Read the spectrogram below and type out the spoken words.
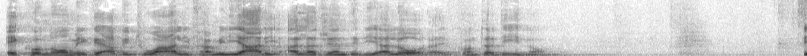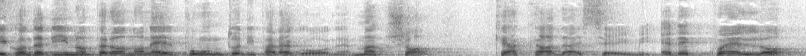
economiche abituali, familiari alla gente di allora, il contadino. Il contadino però non è il punto di paragone, ma ciò che accade ai semi ed è quello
